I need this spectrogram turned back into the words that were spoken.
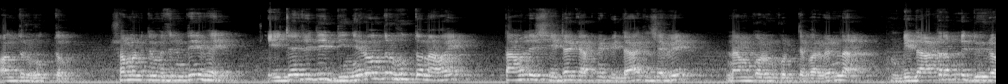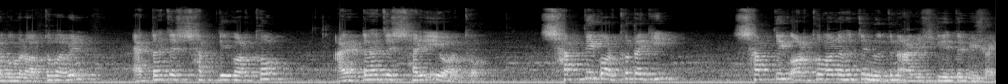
অন্তর্ভুক্ত। সম্মানিত মুসলিম দিনী ভাই, এটা যদি দিনের অন্তর্ভুক্ত না হয়, তাহলে সেটাকে আপনি বিদাত হিসেবে নামকরণ করতে পারবেন না। বিদাতের আপনি দুই রকমের অর্থ পাবেন। একটা হচ্ছে শাব্দিক অর্থ, আরেকটা হচ্ছে শারীরিক অর্থ। শাব্দিক অর্থটা কি? শাব্দিক অর্থ মানে হচ্ছে নতুন আবিষ্কৃত বিষয়।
